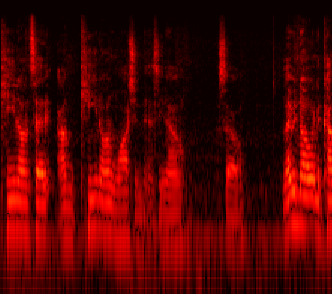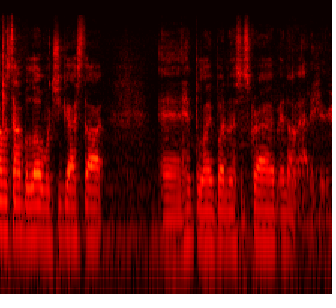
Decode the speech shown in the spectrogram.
keen on set. I'm keen on watching this. You know, so let me know in the comments down below what you guys thought, and hit the like button and subscribe. And I'm out of here.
